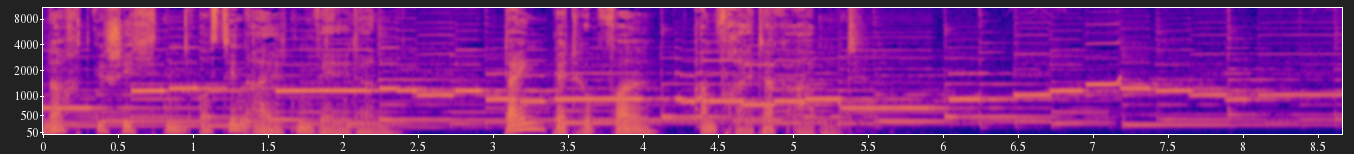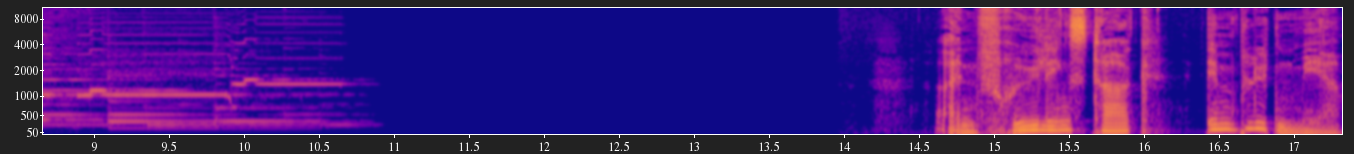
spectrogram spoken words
Nachtgeschichten aus den alten Wäldern. Dein Betthupferl am Freitagabend. Ein Frühlingstag im Blütenmeer.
